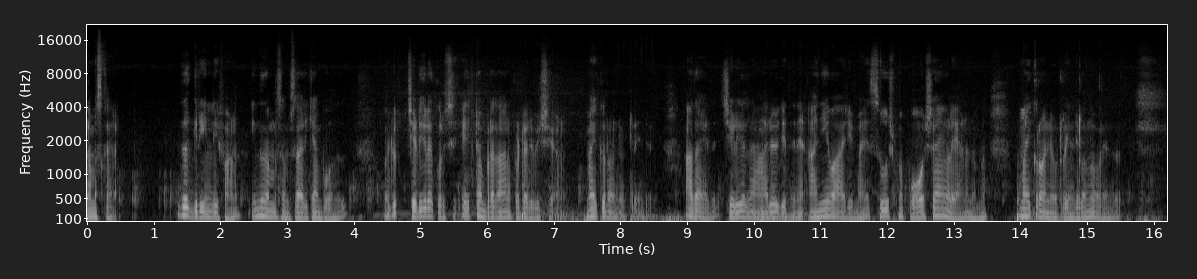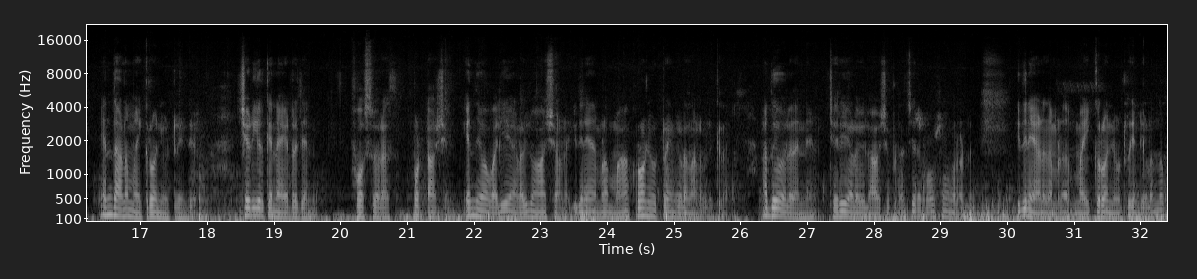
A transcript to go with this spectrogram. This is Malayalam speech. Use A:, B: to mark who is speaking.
A: നമസ്കാരം. ഇത് ഗ്രീൻ ലീഫാണ് ഇന്ന് നമ്മൾ സംസാരിക്കാൻ പോകുന്നത് ഒരു ചെടികളെക്കുറിച്ച് ഏറ്റവും പ്രധാനപ്പെട്ട ഒരു വിഷയമാണ്. മൈക്രോ ന്യൂട്രിയന്റുകൾ അതായത് ചെടികളുടെ ആരോഗ്യത്തിന് അനിവാര്യമായ സൂക്ഷ്മ പോഷകങ്ങളെയാണ് നമ്മൾ മൈക്രോ ന്യൂട്രിയന്റുകൾ എന്ന് പറയുന്നത്. എന്താണ് മൈക്രോ ന്യൂട്രിയന്റുകൾ ചെടികൾക്ക് നൈട്രജൻ ഫോസ്ഫറസ് പൊട്ടാഷ്യം എന്നിവ വലിയ അളവിൽ ആവശ്യമാണ്. ഇതിനെ നമ്മൾ മാക്രോ ന്യൂട്രിയന്റുകൾ എന്നാണ് വിളിക്കുന്നത്. അതുപോലെ തന്നെ ചെറിയ അളവിൽ ആവശ്യപ്പെടുന്ന ചില പോഷകങ്ങളുണ്ട്. ഇതിനെയാണ് നമ്മൾ മൈക്രോ ന്യൂട്രിയന്റുകളെന്ന്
